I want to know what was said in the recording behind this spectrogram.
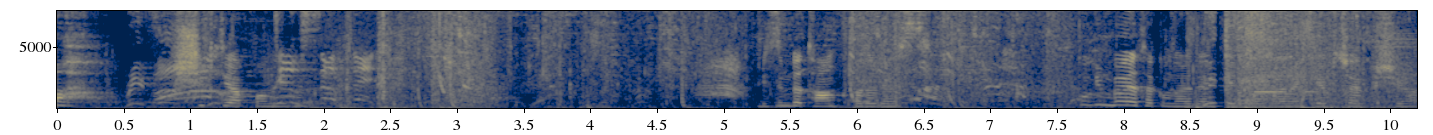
Ah. Shift yapmalıydım. Bizim de tank Karadeniz. Bugün böyle takımlara denk geliyoruz demek yapacak bir şey yok.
